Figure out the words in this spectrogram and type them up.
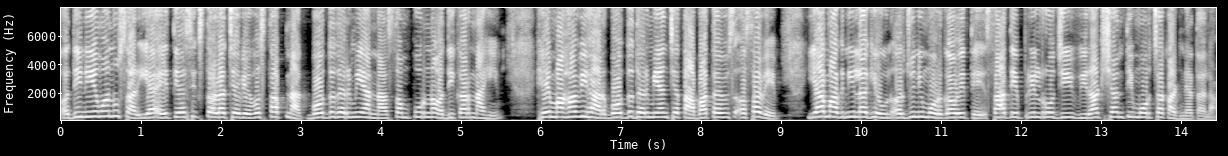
अधिनियमानुसार या ऐतिहासिक स्थळाच्या व्यवस्थापनात बौद्ध धर्मियांना संपूर्ण अधिकार नाही. हे महाविहार बौद्ध धर्मियांच्या ताबात असावे. या मागणीला घेऊन अर्जुनी मोरगाव येथे सात एप्रिल रोजी विराट शांती मोर्चा काढण्यात आला.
